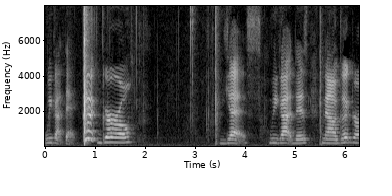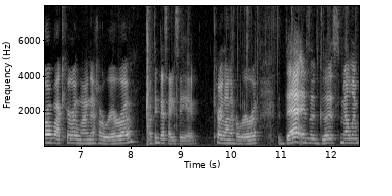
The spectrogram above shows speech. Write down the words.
We got that good girl. Yes, we got this. Now, Good Girl by Carolina Herrera. I think that's how you say it. Carolina Herrera. That is a good smelling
